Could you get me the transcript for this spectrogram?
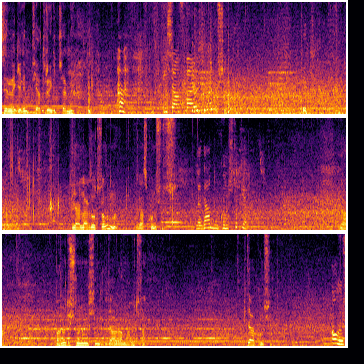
Seninle geleyim. Tiyatroya gideceğim ya. İyi şanslar. Peki. Bir yerlerde oturalım mı? Biraz konuşuruz. Neden? Dün konuştuk ya. Ya bana düşmanımmışım gibi davranma lütfen. Bir daha konuşalım. Olur.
